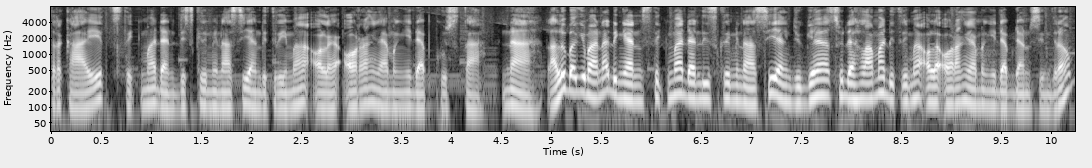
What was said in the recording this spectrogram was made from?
terkait stigma dan diskriminasi yang diterima oleh oleh orang yang mengidap kusta. Nah, lalu bagaimana dengan stigma dan diskriminasi yang juga sudah lama diterima oleh orang yang mengidap Down syndrome?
